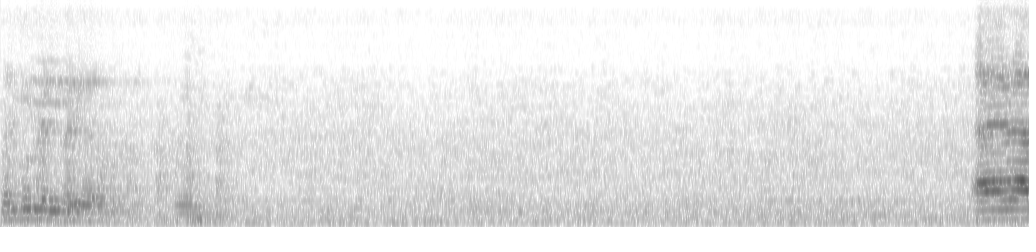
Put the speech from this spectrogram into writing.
બંદૂક લઈને મરી ગયો આ એના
